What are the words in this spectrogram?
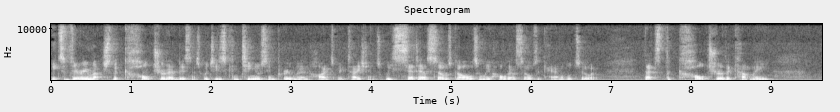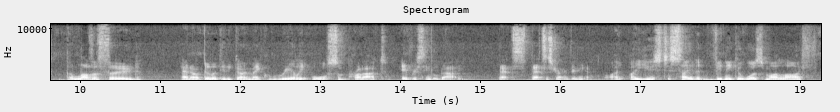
it's very much the culture of our business, which is continuous improvement and high expectations. We set ourselves goals and we hold ourselves accountable to it. That's the culture of the company, the love of food, and our ability to go make really awesome product every single day. That's that's Australian vinegar. I, I used to say that vinegar was my life,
